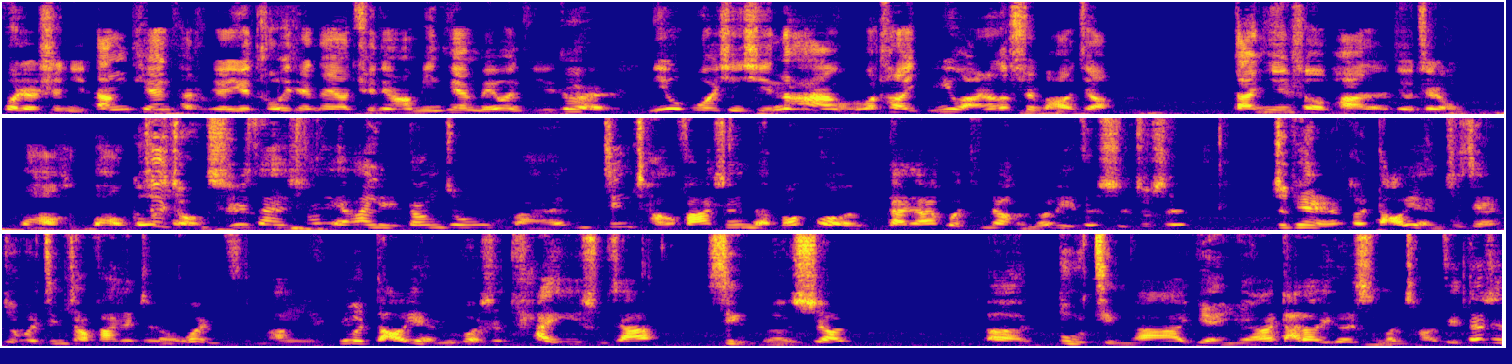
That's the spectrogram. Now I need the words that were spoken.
或者是你当天才出现，因为头一天他要确定好明天没问题，对。你又不会信息，那我操，一晚上都睡不好觉，担惊受怕的，就这种不好不好沟通。这种其实，在商业案例当中蛮经常发生的，包括大家会听到很多例子是，就是制片人和导演之间就会经常发生这种问题嘛。嗯因为导演如果是太艺术家性格，需要呃布景啊、演员啊达到一个什么场景，但是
